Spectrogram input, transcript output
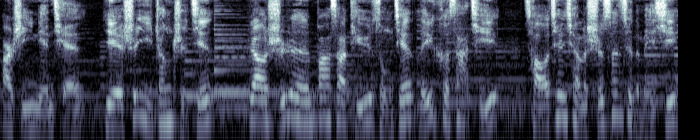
二十一年前，也是一张纸巾，让时任巴萨体育总监雷克萨奇草签下了十三岁的梅西，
